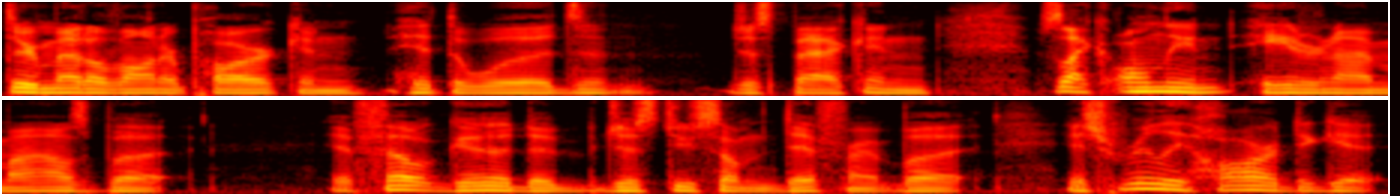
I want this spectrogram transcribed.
through Medal of Honor Park and hit the woods and just back in. It was like only eight or nine miles, but it felt good to just do something different. But it's really hard to get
